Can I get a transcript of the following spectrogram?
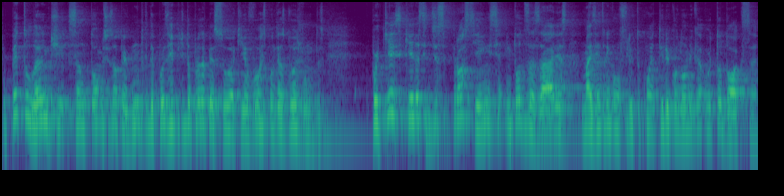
O Petulante Santomes fez uma pergunta que depois é repetida por outra pessoa aqui, eu vou responder as duas juntas. Por que a esquerda se diz pró-ciência em todas as áreas, mas entra em conflito com a teoria econômica ortodoxa?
